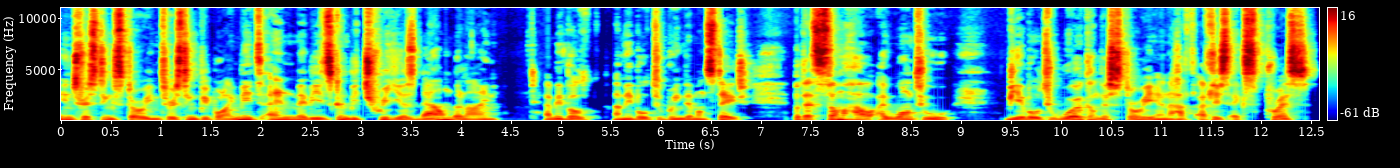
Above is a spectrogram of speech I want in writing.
interesting story, interesting people I meet, and maybe it's going to be three years down the line, I'm able I'm able to bring them on stage, but that somehow I want to be able to work on the story and have, at least express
